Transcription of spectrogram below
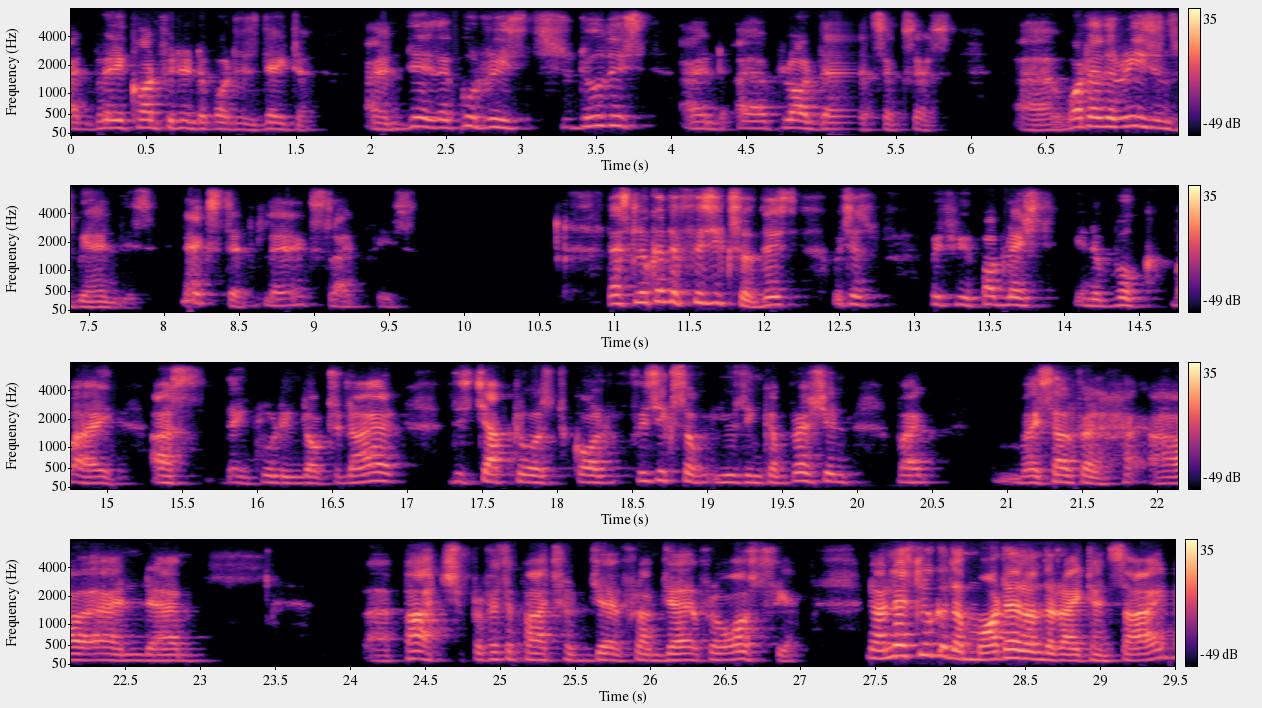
and very confident about his data. And there's a good reason to do this, and I applaud that success. Uh, what are the reasons behind this? Next, next slide, please. Let's look at the physics of this, which is which we published in a book by us, including Dr. Nair. This chapter was called Physics of Using Compression by myself and, and um, uh, Partsch, Professor Partsch from, from, from Austria. Now let's look at the model on the right-hand side.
